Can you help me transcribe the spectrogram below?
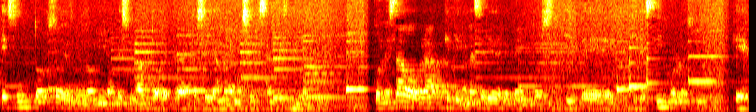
es un torso desnudo mío, es un autorretrato, se llama Emociones al desnudo. Con esa obra que tiene una serie de elementos y de, y de símbolos que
